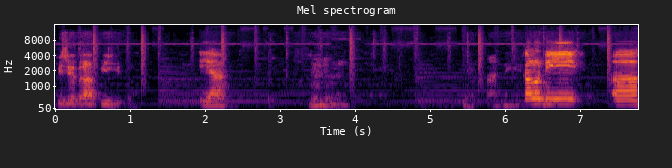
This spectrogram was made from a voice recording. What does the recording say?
Fisioterapi gitu. Iya Hmm. Ya. kalau di eh,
